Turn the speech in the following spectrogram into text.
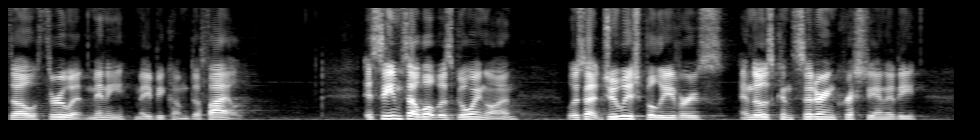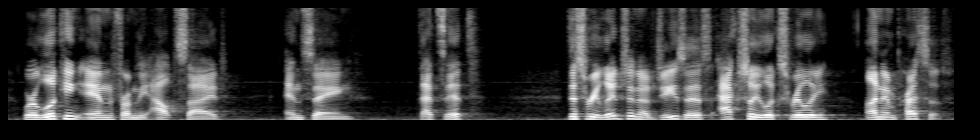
though through it many may become defiled. It seems that what was going on was that Jewish believers and those considering Christianity were looking in from the outside and saying, That's it? This religion of Jesus actually looks really unimpressive.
